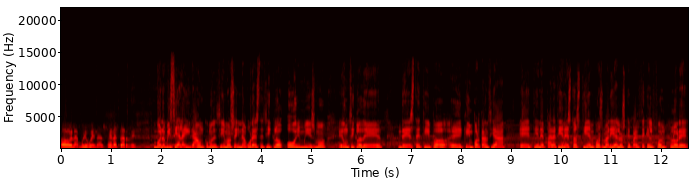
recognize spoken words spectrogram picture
Hola, muy buenas, buenas tardes. Bueno, Bici al Airaun, como decimos, se inaugura este ciclo hoy mismo, eh, un ciclo de, este tipo. Eh, ¿Qué importancia eh, tiene para ti en estos tiempos, María, en los que parece que el folclore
